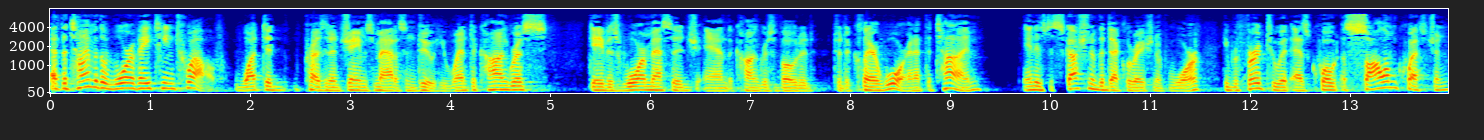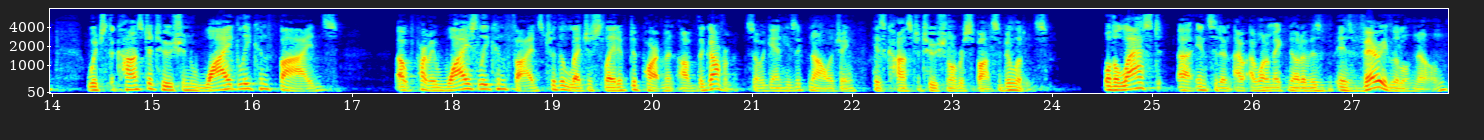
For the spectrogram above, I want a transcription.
At the time of the War of 1812, what did President James Madison do? He went to Congress, gave his war message, and the Congress voted to declare war. And at the time, in his discussion of the declaration of war, he referred to it as, quote, a solemn question which the Constitution widely confides oh, pardon me, wisely confides to the legislative department of the government. So again, he's acknowledging his constitutional responsibilities. Well, the last uh, incident I, I want to make note of is, is very little known,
